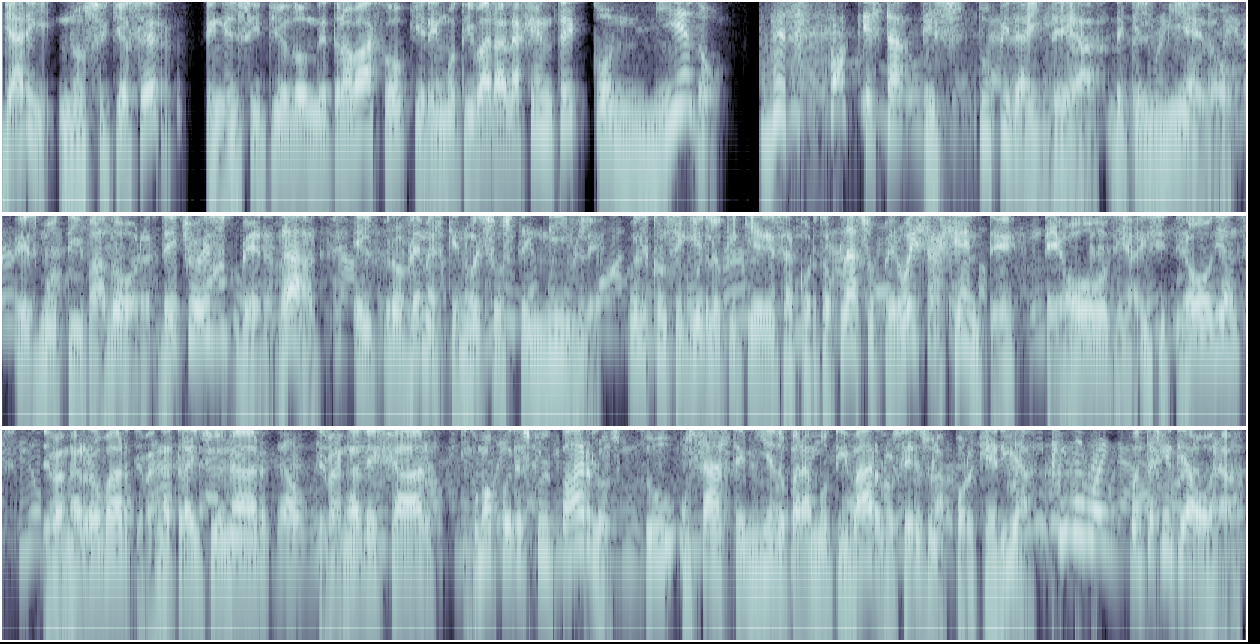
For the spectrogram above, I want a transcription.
Gary, no sé qué hacer. En el sitio donde trabajo quieren motivar a la gente con miedo. Esta estúpida idea de que el miedo es motivador, de hecho es verdad. El problema es que no es sostenible. Puedes conseguir lo que quieres a corto plazo, pero esa gente te odia y si te odian, te van a robar, te van a traicionar, te van a dejar. ¿Y cómo puedes culparlos? Tú usaste miedo para motivarlos, eres una porquería. ¿Cuánta gente ahora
